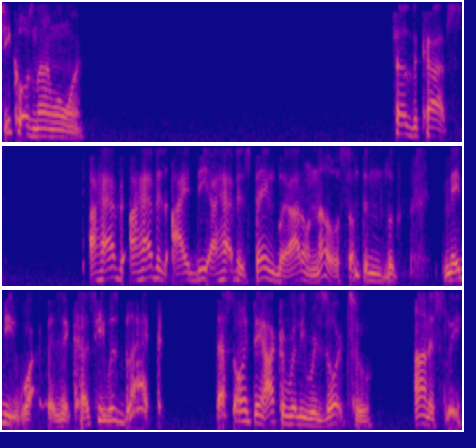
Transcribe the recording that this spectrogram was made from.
She calls 911. Tells the cops, I have I have his ID, I have his thing, but I don't know. Something looks maybe is it because he was black? That's the only thing I could really resort to, honestly.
